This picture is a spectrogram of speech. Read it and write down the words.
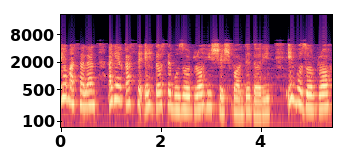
یا مثلا اگر قصد احداث بزرگراهی شش بانده دارید این بزرگراه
